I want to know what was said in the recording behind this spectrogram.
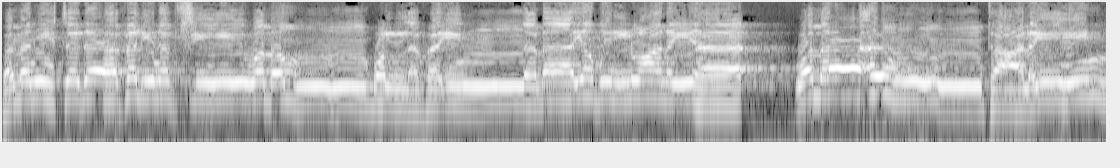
فمن اهتدى فلنفسه ومن ضل فإنما يضل عليها وما أنت عليهم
